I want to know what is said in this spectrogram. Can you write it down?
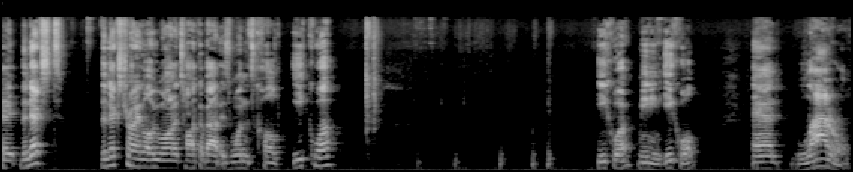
Okay, the next the next triangle we want to talk about is one that's called equa. Equa meaning equal, and lateral.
